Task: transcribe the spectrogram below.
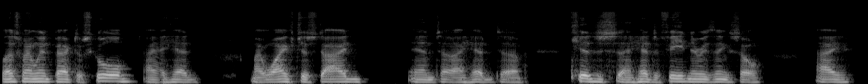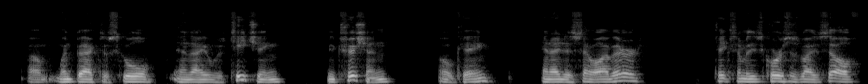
Well, that's when I went back to school. I had my wife just died, and uh, I had uh, kids I had to feed and everything. So I um, went back to school and I was teaching nutrition. Okay. And I just said, well, I better take some of these courses myself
